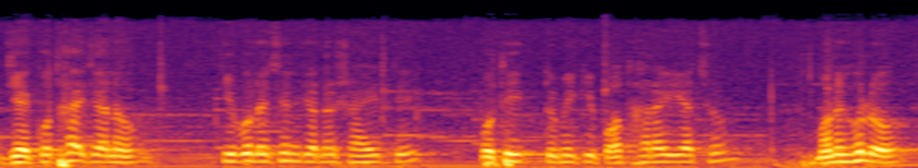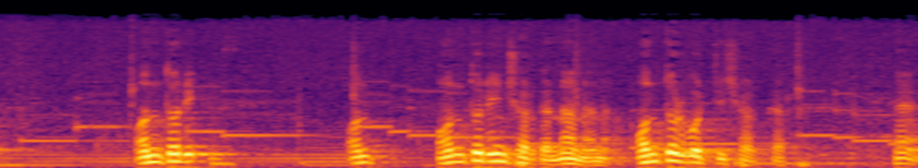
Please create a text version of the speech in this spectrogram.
যে কোথায় যেন, কি বলেছেন যেন সাহিত্যে পথিক, তুমি কি পথ হারাইয়াছ? মনে হলো অন্তরী অন্তরীণ সরকার, না না না, অন্তর্বর্তী সরকার। হ্যাঁ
